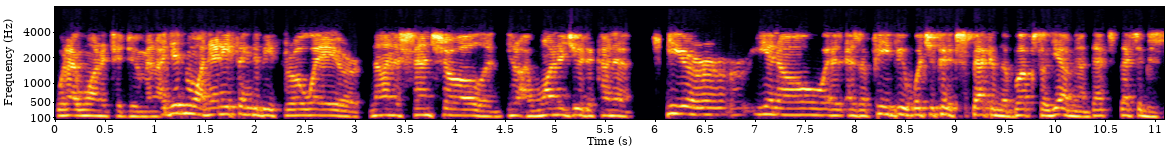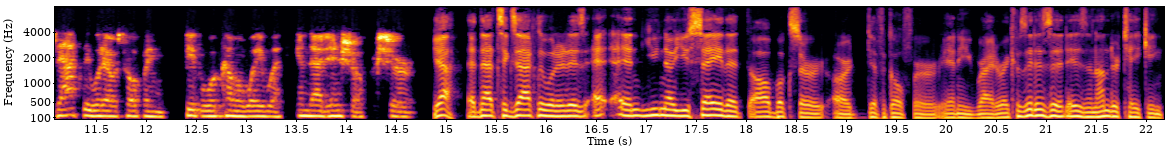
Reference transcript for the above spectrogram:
what I wanted to do, man. I didn't want anything to be throwaway or non-essential. And, you know, I wanted you to kind of hear, you know, as, as, a preview, what you could expect in the book. So yeah, man, that's, that's exactly what I was hoping people would come away with in that intro for sure. Yeah, and that's exactly what it is. And, and you know, you say that all books are are difficult for any writer, right? Because it is it is an undertaking.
